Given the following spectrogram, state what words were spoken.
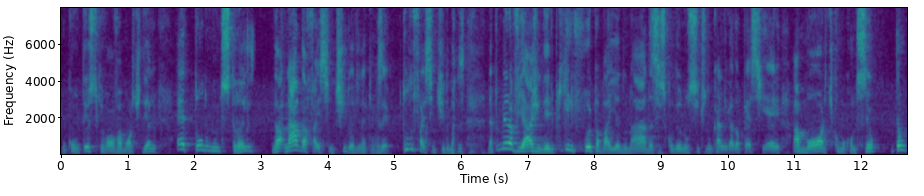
O contexto que envolve a morte dele é todo muito estranho. Nada faz sentido ali, né? Quer dizer, tudo faz sentido, mas na primeira viagem dele, por que, que ele foi pra Bahia do nada, se escondeu num sítio de um cara ligado ao PSL, a morte, como aconteceu. Então,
